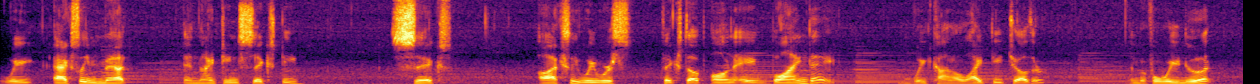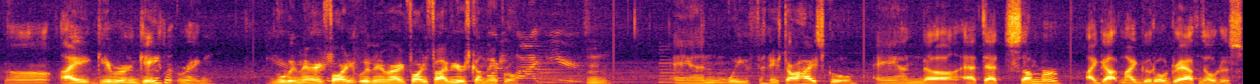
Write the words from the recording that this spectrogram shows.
We actually met in 1966. Actually, we were fixed up on a blind date. We kind of liked each other, and before we knew it, uh, I gave her an engagement ring. We'll be married 40. We've been married 45 years come 45 April. years. Mhm. And we finished our high school, and uh, at that summer, I got my good old draft notice,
